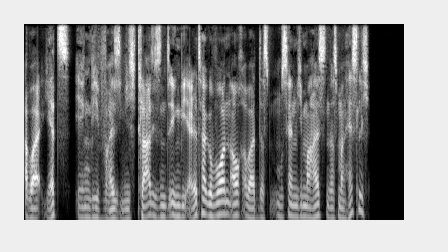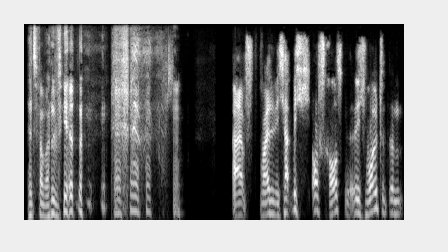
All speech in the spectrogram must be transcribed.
Aber jetzt irgendwie, weiß ich nicht. Klar, die sind irgendwie älter geworden auch, aber das muss ja nicht immer heißen, dass man hässlich älter man wird. Äh, weiß ich nicht, ich habe mich oft raus, ich wollte dann,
